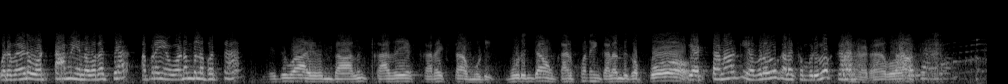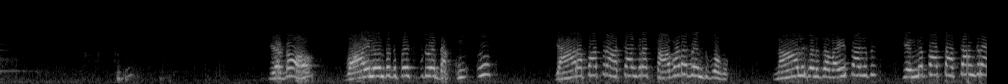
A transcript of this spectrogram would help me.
ஒருவேளை ஒட்டாம என்ன உதைச்சா அப்புறம் என் உடம்புல பத்தா? எதுவா இருந்தாலும் கதைய கரெக்டா முடி. முடிஞ்சா உன் கற்பனையும் கலந்துக்க போ. எட்டனாக்கு எவ்வளவு கலக்க முடியுமோ. ஏதோ வாயில வந்தது பேசிவிடுவேன் டக்கும். யார பாத்திரம் அக்காங்கிற தவட வெந்து போகும். நாலு கழுத வயசாகுது. என்ன பார்த்து அக்காங்கிற?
